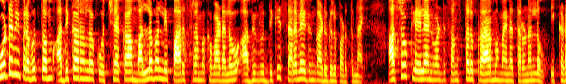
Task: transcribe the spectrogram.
కూటమి ప్రభుత్వం అధికారంలోకి వచ్చాక మల్లవల్లి పారిశ్రామిక వాడలో అభివృద్ధికి శరవేగంగా అడుగులు పడుతున్నాయి. అశోక్ లేలాండ్ వంటి సంస్థలు ప్రారంభమైన తరుణంలో ఇక్కడ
